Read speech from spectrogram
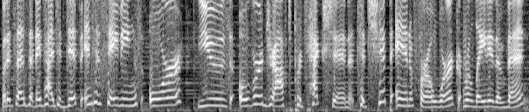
But it says that they've had to dip into savings or use overdraft protection to chip in for a work related event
